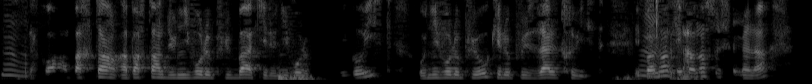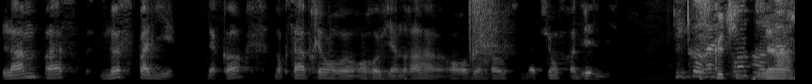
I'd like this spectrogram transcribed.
Hmm. D'accord? En partant, en partant du niveau le plus bas, qui est le niveau le plus égoïste, au niveau le plus haut, qui est le plus altruiste. Et hmm. pendant, et pendant ce chemin-là, l'âme passe neuf paliers. D'accord? Donc ça, après, on, on, reviendra, on reviendra aussi là-dessus, on fera des émissions. Qui correspondent aux neuf,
